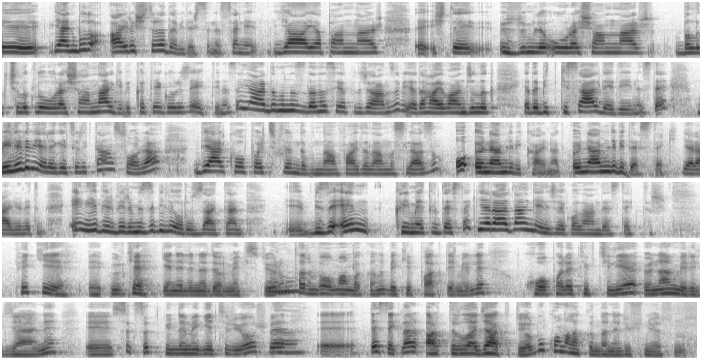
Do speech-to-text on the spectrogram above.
yani bunu ayrıştırabilirsiniz. Hani yağ yapanlar, e, işte üzümle uğraşanlar, balıkçılıkla uğraşanlar gibi kategorize ettiğinizde yardımınızı da nasıl yapacağınızı ya da hayvancılık ya da bitkisel dediğinizde belirli bir yere getirdikten sonra diğer kooperatiflerin de bundan faydalanması lazım. O önemli bir kaynak, önemli bir destek yerel yönetim. En iyi birbirimizi biliyoruz zaten. Ee, Bize en kıymetli destek yerelden gelecek olan destektir. Peki e, ülke geneline dönmek istiyorum. Tarım ve Orman Bakanı Bekir Pakdemirli kooperatifçiliğe önem verileceğini e, sık sık gündeme getiriyor ve e, destekler arttırılacak diyor. Bu konu hakkında ne düşünüyorsunuz?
